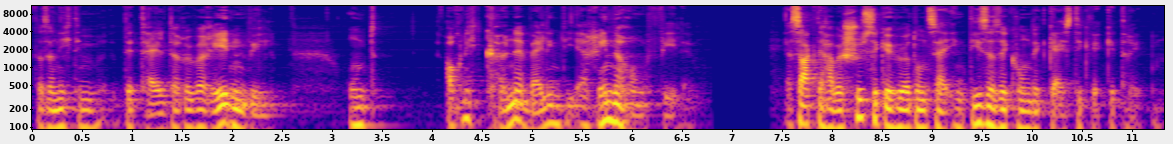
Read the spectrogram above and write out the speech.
dass er nicht im Detail darüber reden will. Und auch nicht könne, weil ihm die Erinnerung fehle. Er sagt, er habe Schüsse gehört und sei in dieser Sekunde geistig weggetreten.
